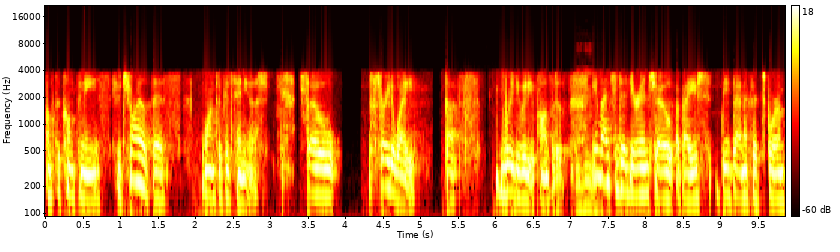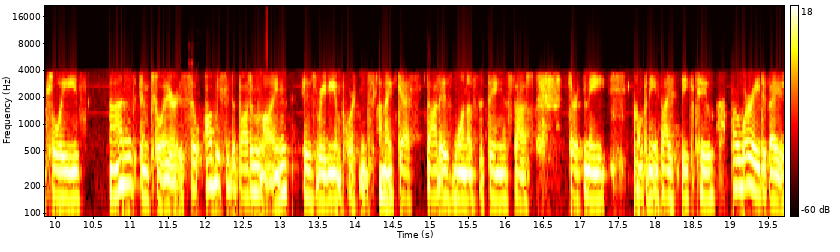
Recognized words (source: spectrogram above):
of the companies who trialed this want to continue it. So, straight away, that's really, really positive. Mm-hmm. You mentioned in your intro about the benefits for employees and employers. So obviously the bottom line is really important. And I guess that is one of the things that certainly companies I speak to are worried about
